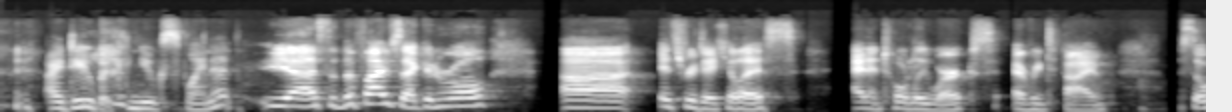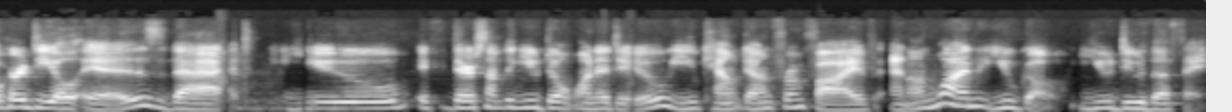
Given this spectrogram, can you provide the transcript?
I do, but can you explain it? yeah. So the five second rule, uh, it's ridiculous and it totally works every time. So her deal is that you, if there's something you don't want to do, you count down from five, and on one, you go, you do the thing.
